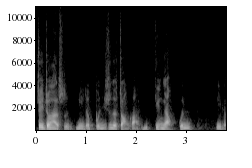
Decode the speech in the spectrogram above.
最重要的是你的本身的状况一定要跟你的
